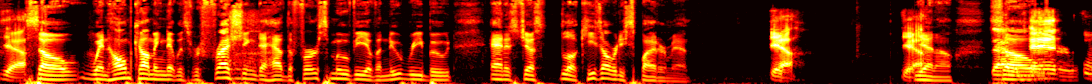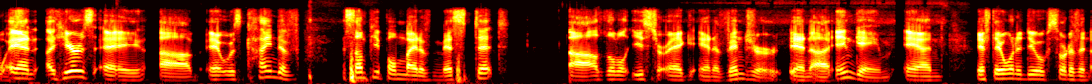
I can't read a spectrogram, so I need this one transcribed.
Yeah, So when Homecoming, that was refreshing to have the first movie of a new reboot, and it's just look, he's already Spider-Man. yeah, yeah. You know, That so and and uh, here's a uh, it was kind of some people might have missed it uh, a little easter egg in avenger in uh, Endgame and if they want to do sort of an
